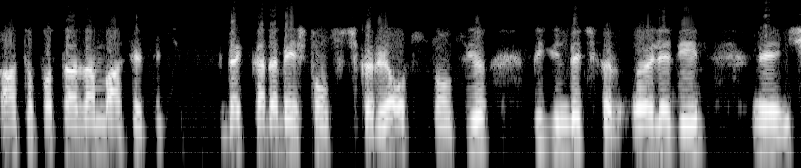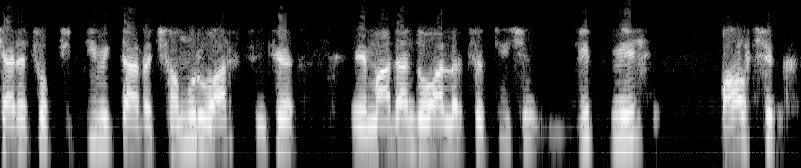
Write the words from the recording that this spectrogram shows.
Atopotlardan bahsettik. Dakikada 5 ton su çıkarıyor. 30 ton suyu bir günde çıkar. Öyle değil. Ee, içeride çok ciddi miktarda çamur var. Çünkü e, maden duvarları çöktüğü için dip mil, balçık,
